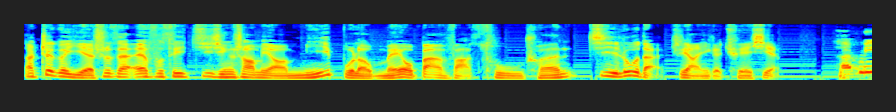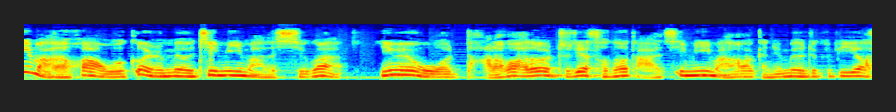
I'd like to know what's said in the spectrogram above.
那这个也是在 FC 机型上面啊，弥补了没有办法储存记录的这样一个缺陷。那密码的话，我个人没有记密码的习惯，因为我打的话都是直接从头打，记密码的话感觉没有这个必要。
